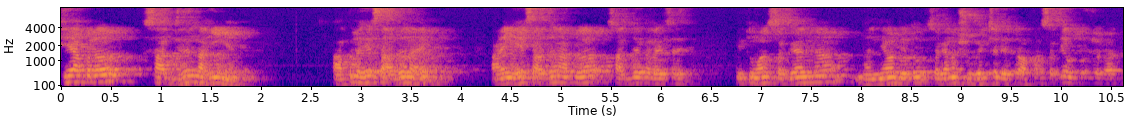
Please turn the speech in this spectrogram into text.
हे आपलं साध्य नाही आहे आपलं हे साधन आहे आणि हे साधन आपल्याला साध्य करायचं आहे मी तुम्हाला सगळ्यांना धन्यवाद देतो सगळ्यांना शुभेच्छा देतो. आपण सगळे उद्योजकात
